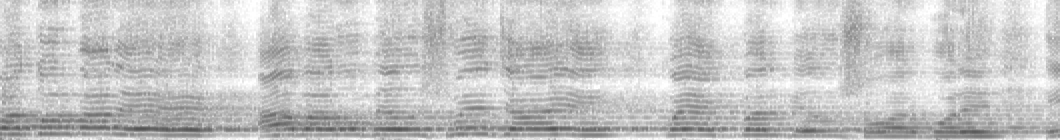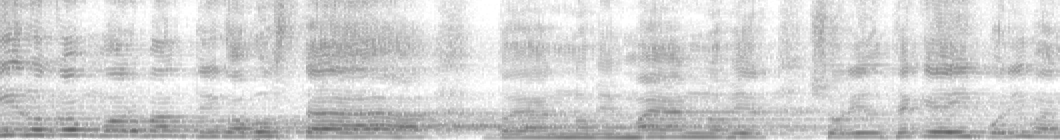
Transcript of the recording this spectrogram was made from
পাথর মারে, আবারও বেউস হয়ে যায়। কয়েকবার বেউস হওয়ার পরে এইরকম মর্মান্তিক অবস্থা। দয়ার নবী নবীর শরীর থেকে এই পরিমাণ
